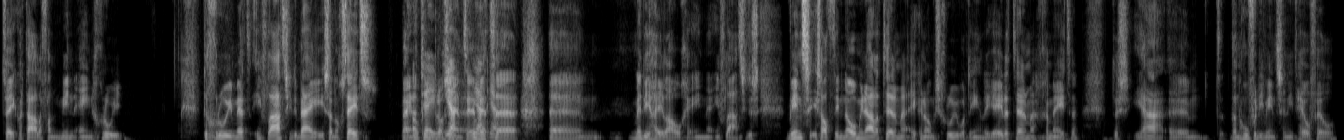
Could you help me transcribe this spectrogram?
twee kwartalen van min 1 groei. De groei met inflatie erbij is dan nog steeds bijna okay, 10%. Ja, hè, ja, met, ja. Uh, uh, met die hele hoge in, uh, inflatie. Dus winst is altijd in nominale termen. Economische groei wordt in reële termen gemeten. Dus ja, um, dan hoeven die winsten niet heel veel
